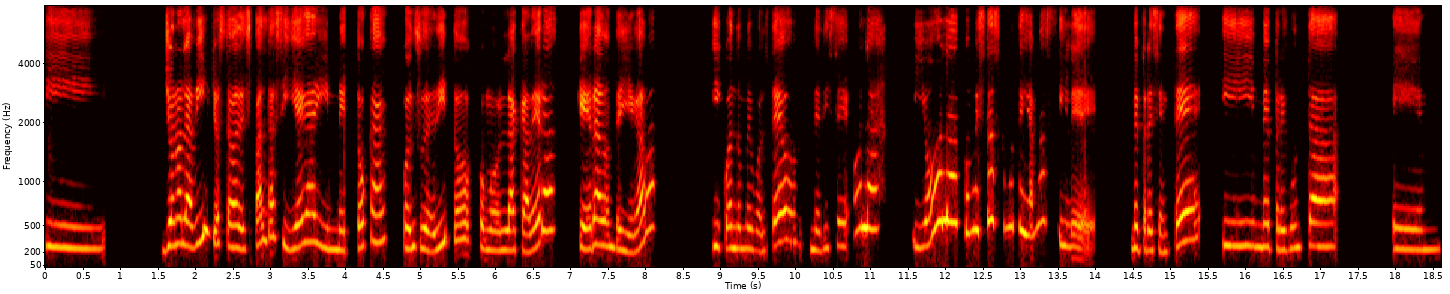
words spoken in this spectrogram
y yo no la vi, yo estaba de espaldas y llega y me toca con su dedito como la cadera, que era donde llegaba, y cuando me volteo me dice, hola, y yo, hola, ¿cómo estás? ¿Cómo te llamas? Y le, me presenté y me pregunta, em,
